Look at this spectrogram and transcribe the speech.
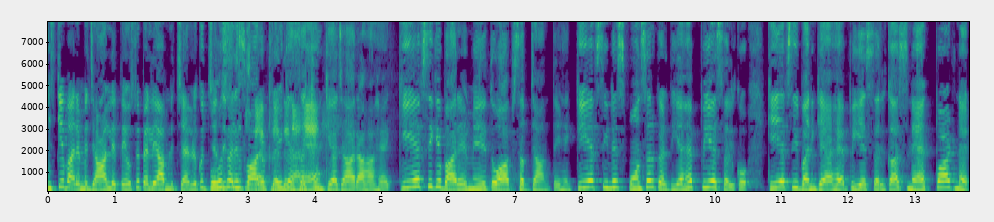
इसके बारे में जान लेते हैं। उससे पहले आपने चैनल को बहुत सारे सवाल उठ रहे ऐसा क्यों किया जा रहा है? के के बारे में तो आप सब जानते हैं। के ने स्पॉन्सर कर दिया है पीएसएल को। के बन गया है पीएसएल का स्नैक पार्टनर।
